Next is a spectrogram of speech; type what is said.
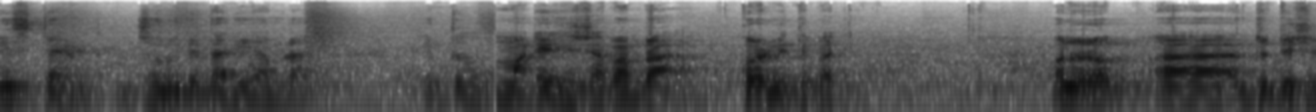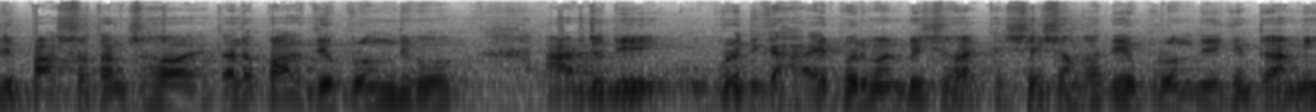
ইনস্ট্যান্ট জমিতে দাঁড়িয়ে আমরা কিন্তু মাটির হিসাব আমরা করে নিতে পারি। অনুরূপ যদি সেটি পাঁচ শতাংশ হয়, তাহলে পাঁচ দিয়ে পূরণ দিব। আর যদি উপরের দিকে হাইয়ের পরিমাণ বেশি হয় সেই সংখ্যা দিয়ে পূরণ দিয়ে কিন্তু আমি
